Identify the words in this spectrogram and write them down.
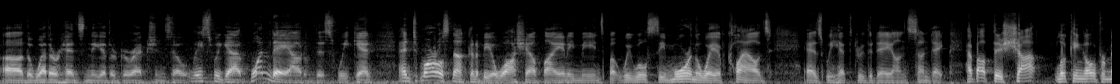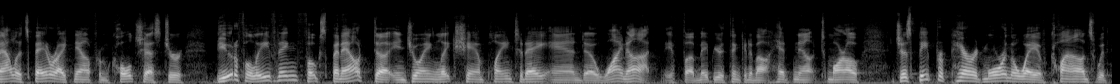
the weather heads in the other direction. So at least we got one day out of this weekend. And tomorrow's not going to be a washout by any means, but we will see more in the way of clouds as we head through the day on Sunday. How about this shot looking over Malletts Bay right now from Colchester? Colchester. Beautiful evening. Folks been out uh, enjoying Lake Champlain today, and uh, why not? If uh, maybe you're thinking about heading out tomorrow, just be prepared more in the way of clouds with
